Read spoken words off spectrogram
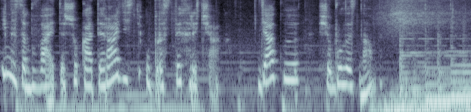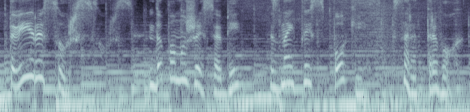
і не забувайте шукати радість у простих речах. Дякую, що були з нами. Твій ресурс. Допоможи собі знайти спокій серед тривог.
